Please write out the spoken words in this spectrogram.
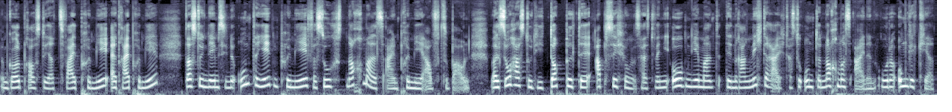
beim Gold brauchst du ja zwei Premier, äh, drei Premier, dass du in dem Sinne unter jedem Premier versuchst, nochmals ein Premier aufzubauen. Weil so hast du die doppelte Absicherung. Das heißt, wenn oben jemand den Rang nicht erreicht, hast du unter nochmals einen oder umgekehrt.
